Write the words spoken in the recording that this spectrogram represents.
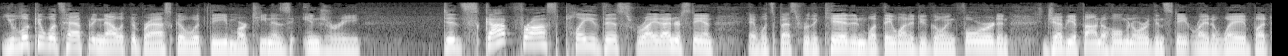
You look at what's happening now with Nebraska with the Martinez injury. Did Scott Frost play this right? I understand eh, what's best for the kid and what they want to do going forward, and Gebbia found a home in Oregon State right away. But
